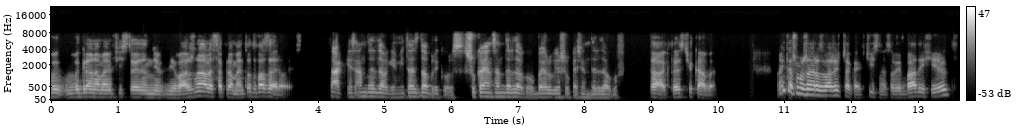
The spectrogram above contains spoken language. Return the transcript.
wy, wygrana Memphis to jeden nie, nieważne, ale Sacramento 2-0 jest. Tak, jest underdogiem i to jest dobry kurs. Szukając underdogów, bo ja lubię szukać underdogów. Tak, to jest ciekawe. No i też można rozważyć, czekaj, wcisnę sobie Buddy Hield,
